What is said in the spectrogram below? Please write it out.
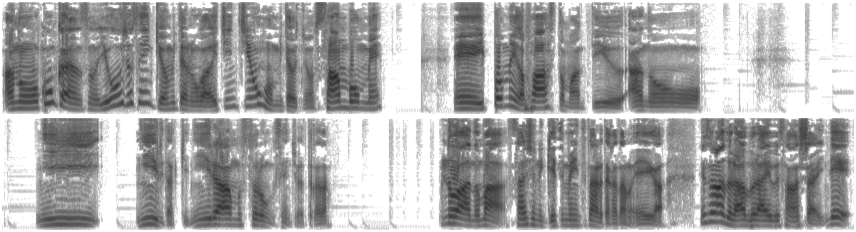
あの、今回のその、幼女選挙を見たのが、1日4本見たうちの3本目。えー、1本目がファーストマンっていう、あのー、ニー、ニールだっけ？ニール・アームストロング船長だったかなのは、あの、まあ、最初に月面に立たれた方の映画。で、その後、ラブライブサンシャインで、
